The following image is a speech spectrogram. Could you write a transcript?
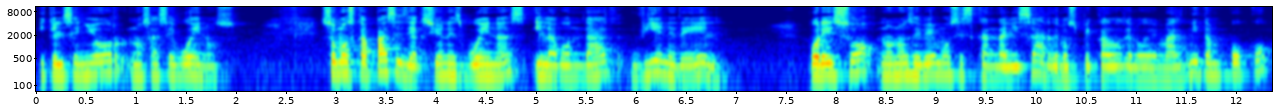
y que el Señor nos hace buenos somos capaces de acciones buenas y la bondad viene de Él. Por eso no nos debemos escandalizar de los pecados de los demás, ni tampoco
